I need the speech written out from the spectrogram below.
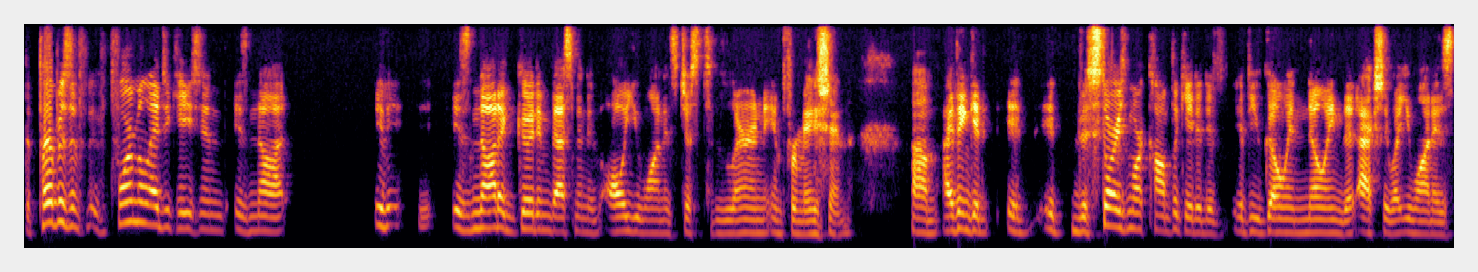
the purpose of formal education is not it is not a good investment if all you want is just to learn information. Um, I think it, it, it the story's more complicated if, if you go in knowing that actually what you want is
